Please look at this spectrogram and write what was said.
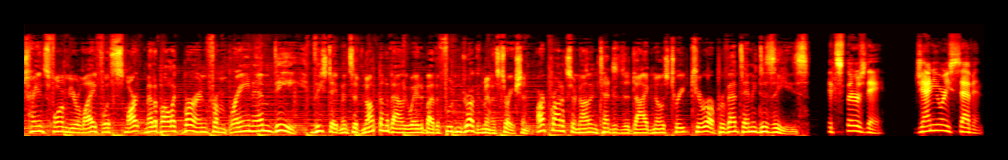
Transform your life with Smart Metabolic Burn from Brain MD. These statements have not been evaluated by the Food and Drug Administration. Our products are not intended to diagnose, treat, cure, or prevent any disease. It's Thursday, January 7th.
